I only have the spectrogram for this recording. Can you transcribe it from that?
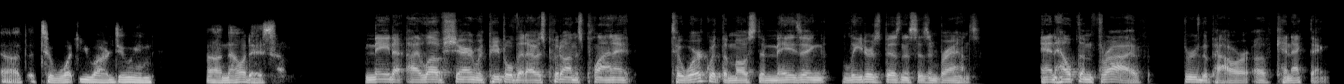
uh, to what you are doing uh, nowadays. Nate, I love sharing with people that I was put on this planet to work with the most amazing leaders, businesses, and brands and help them thrive through the power of connecting.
